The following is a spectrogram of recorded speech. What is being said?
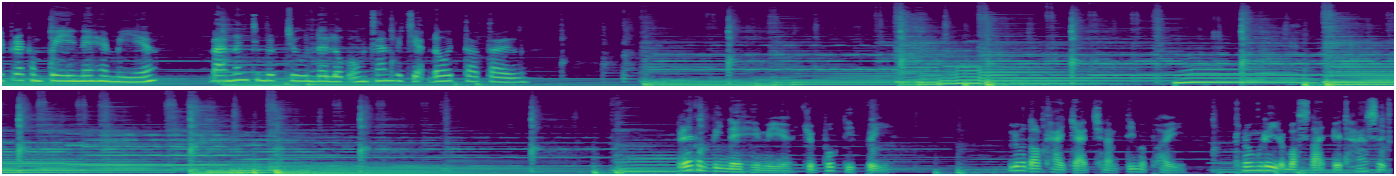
ពីព្រះគម្ពីរនេហេមៀដែលនឹងជម្រាបជូនដល់លោកអង្ចាន់វិជ្ជៈដូចតទៅព្រះគម្ពីរនេហេមៀជំពូកទី2លុះដល់ខែចែកឆ្នាំទី20ក្នុងរាជរបស់ស្ដេចអេថាសេក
